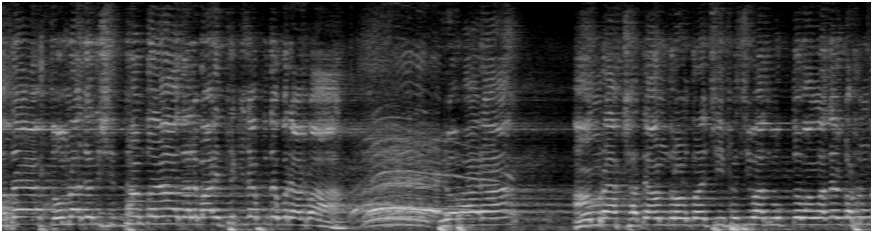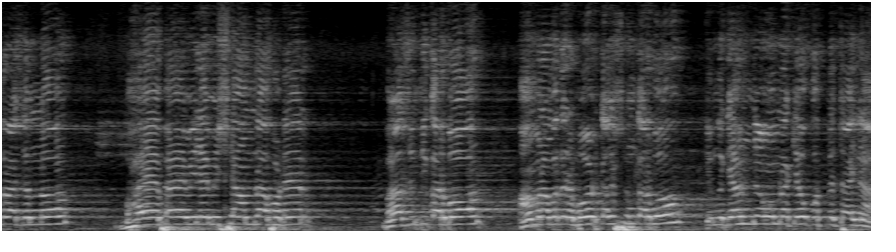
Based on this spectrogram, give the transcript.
অতএব তোমরা যদি সিদ্ধান্ত নাও, তাহলে বাড়ির থেকে হিসাব কিতাব করে আসবা। প্রিয় ভাইরা, আমরা একসাথে আন্দোলন করেছি, ফেসিবাদ মুক্ত বাংলাদেশ গঠন করার জন্য। ভয়ে ভয়ে মিলেমিশে আমরা ভোটের রাজনীতি করব, আমরা আমাদের ভোট কালেকশন করব, কিন্তু জ্ঞান আমরা কেউ করতে চাই না।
